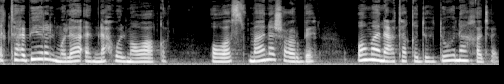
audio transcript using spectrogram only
التعبير الملائم نحو المواقف ووصف ما نشعر به وما نعتقده دون خجل.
